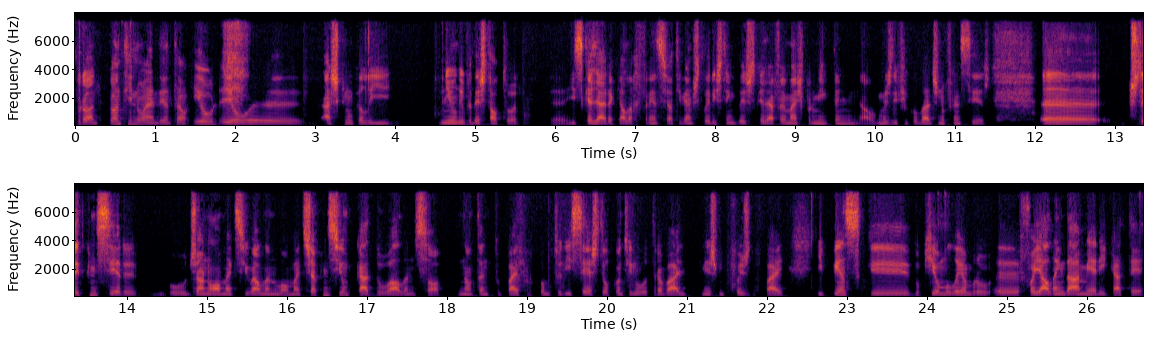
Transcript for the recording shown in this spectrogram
Pronto, continuando então. Eu, eu uh, acho que nunca li nenhum livro deste autor. Uh, e se calhar aquela referência, já tivemos que ler isto em inglês, se calhar foi mais por mim que tenho algumas dificuldades no francês. Uh, gostei de conhecer o John Lomax e o Alan Lomax. Já conheci um bocado do Alan só, não tanto do pai, porque como tu disseste, ele continuou o trabalho, mesmo depois do pai, e penso que do que eu me lembro uh, foi além da América até,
